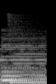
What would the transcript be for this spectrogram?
Mm-hmm.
